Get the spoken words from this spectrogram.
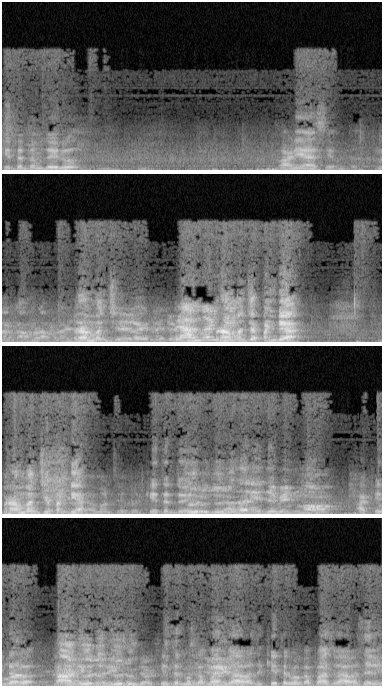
ખેતર તમે જોયેલું? વાણિયા તો. બ્રાહ્મણ છે. બ્રાહ્મણ છે? પંડ્યા. બ્રાહ્મણ છે પંડ્યા. બ્રાહ્મણ છે પણ ખેતર દાદાની જમીનમાં આ ખેતરમાં હા ખેતરમાં કપાસ વાવે છે? ખેતરમાં કપાસ વાવે છે ને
